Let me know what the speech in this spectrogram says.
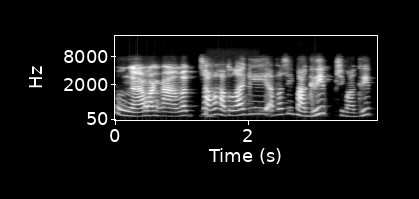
Ngarang amat. Sama satu lagi apa sih? Maghrib, si Maghrib.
